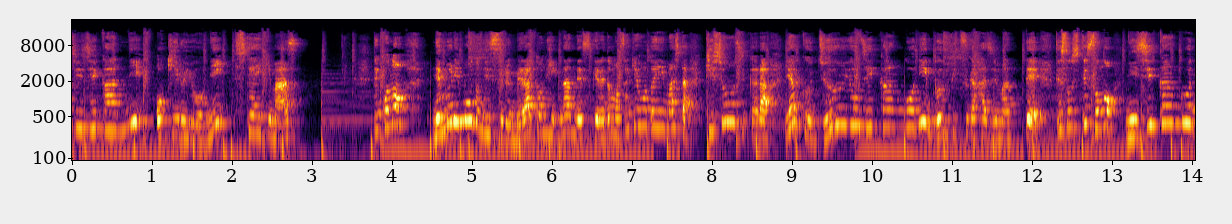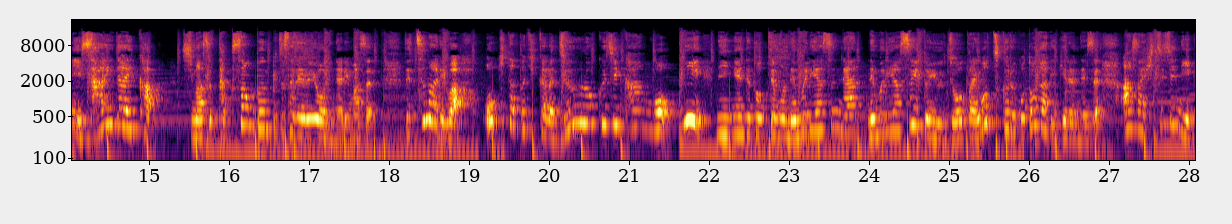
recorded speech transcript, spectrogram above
じ時間に起きるようにしていきます。でこの眠りモードにするメラトニンなんですけれども先ほど言いました起床時から約14時間後に分泌が始まってでそしてその2時間後に最大化します。たくさん分泌されるようになります。でつまりは起きた時から16時間後に人間ってとっても眠りやすいな眠りやすいという状態を作ることができるんです。朝7時に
